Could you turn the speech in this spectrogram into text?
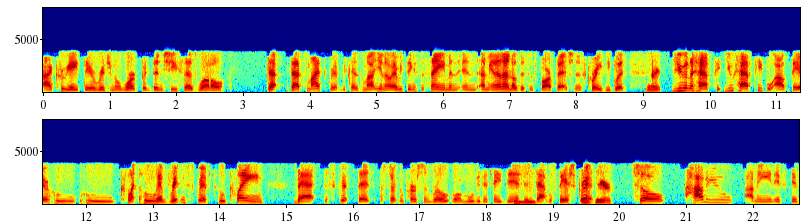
I create the original work, but then she says, well, that that's my script because my you know everything's the same and and I mean and I know this is far fetched and it's crazy but right. you're gonna have you have people out there who who who have written scripts who claim that the script that a certain person wrote or a movie that they did mm-hmm. that that was their script. There. So how do you I mean if if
